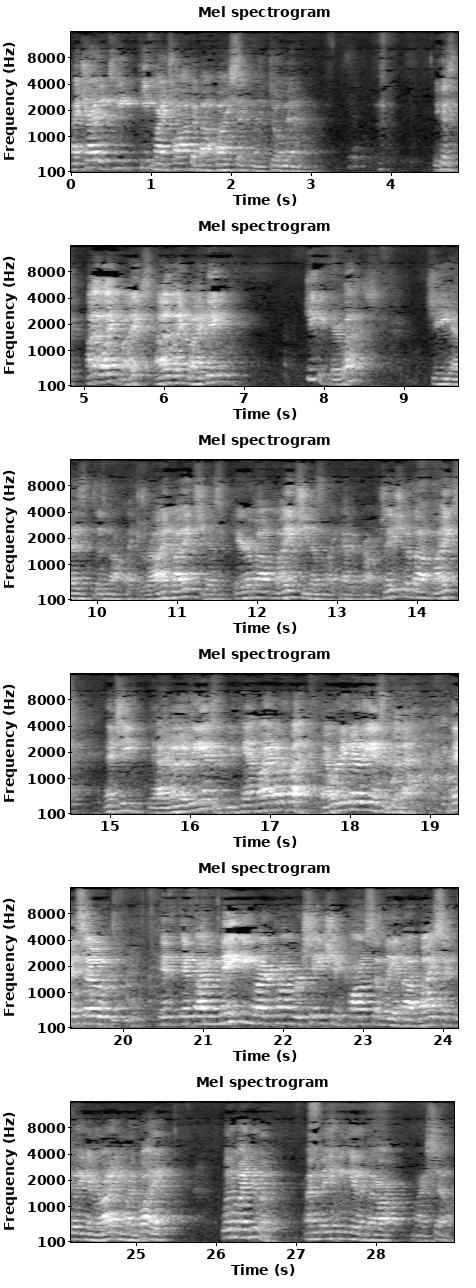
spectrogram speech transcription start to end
I try to keep my talk about bicycling to a minimum. Because I like bikes, I like biking. She could care less. She has does not like to ride bikes. She doesn't care about bikes. She doesn't like having a conversation about bikes. And she, I don't know the answer. You can't buy another bike. I already know the answer to that. And so, if, if I'm making my conversation constantly about bicycling and riding my bike, what am I doing? I'm making it about myself.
